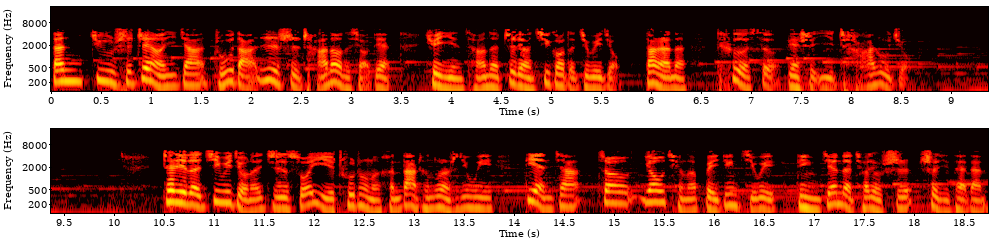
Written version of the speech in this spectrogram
但就是这样一家主打日式茶道的小店，却隐藏着质量极高的鸡尾酒。当然呢，特色便是以茶入酒。这里的鸡尾酒呢，之所以出众呢，很大程度上是因为店家招邀请了北京几位顶尖的调酒师设计菜单，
